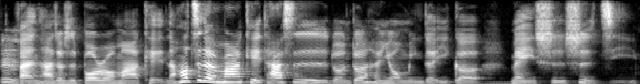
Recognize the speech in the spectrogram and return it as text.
嗯，反正它就是 Borough Market。然后这个 market 它是伦敦很有名的一个美食市集，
